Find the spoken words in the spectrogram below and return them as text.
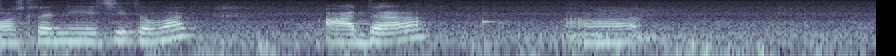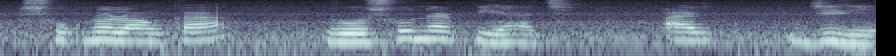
মশলা নিয়েছি তোমার আদা শুকনো লঙ্কা, রসুন আর পেঁয়াজ আর জিরে।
